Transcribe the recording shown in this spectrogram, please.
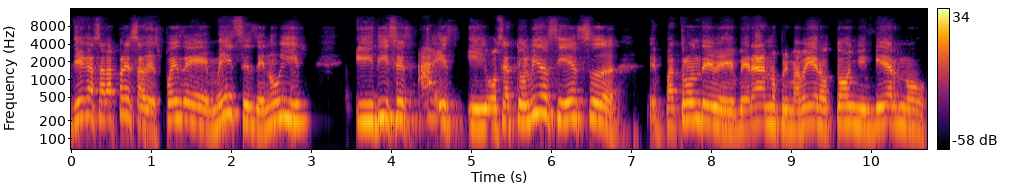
llegas a la presa después de meses de no ir y dices, ah, es, y, o sea, te olvidas si es eh, patrón de verano, primavera, otoño, invierno,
